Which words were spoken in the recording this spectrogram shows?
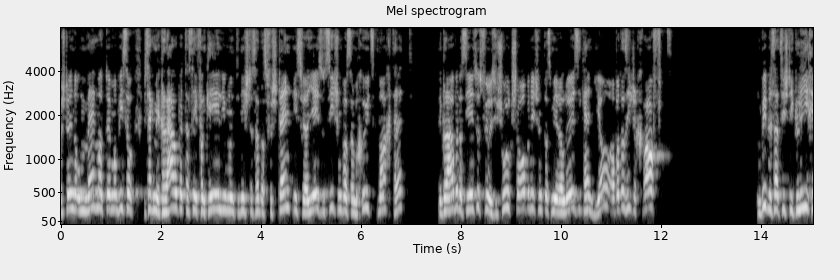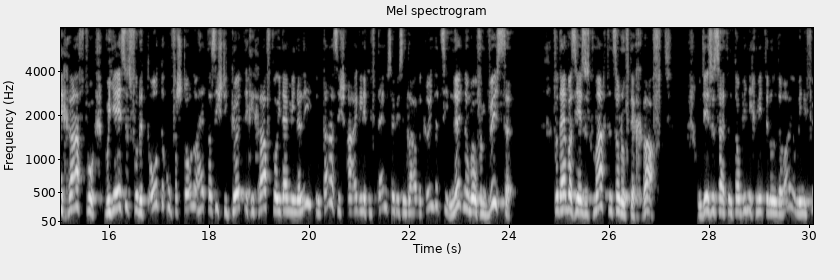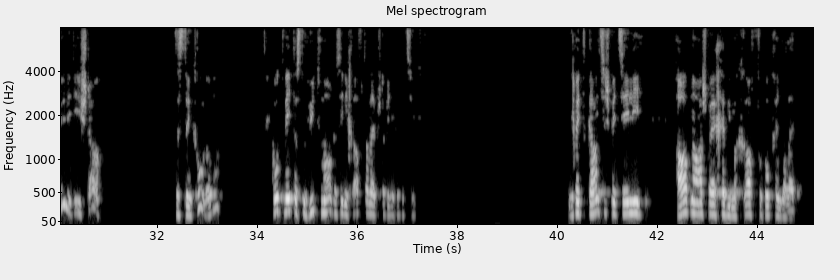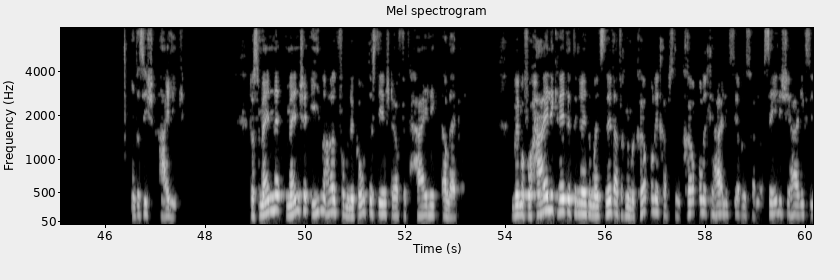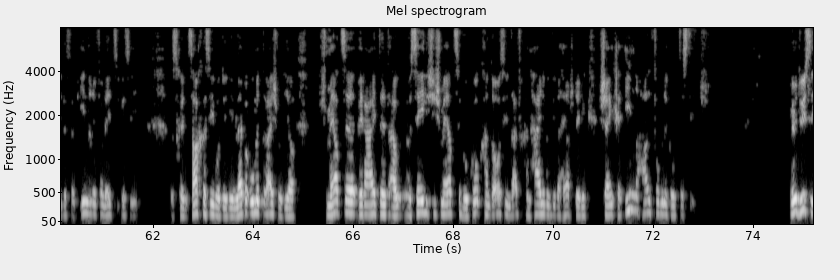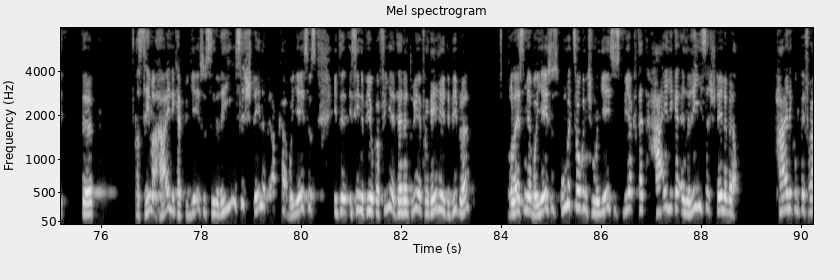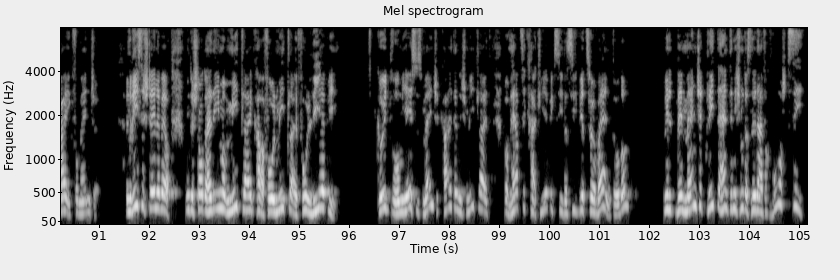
Verstehen? Und manchmal tun wir wie so, wir sagen, wir glauben das Evangelium und dann ist das auch das Verständnis, wer Jesus ist und was er am Kreuz gemacht hat. Wir glauben, dass Jesus für unsere Schuld gestorben ist und dass wir eine Lösung haben. Ja, aber das ist eine Kraft. Und die Bibel sagt, es ist die gleiche Kraft, wo, wo Jesus von den Toten auferstanden hat. Das ist die göttliche Kraft, die in dem hinein liegt. Und das ist eigentlich, auf dem soll unser Glauben gegründet sein. Nicht nur auf dem Wissen von dem, was Jesus gemacht hat, sondern auf der Kraft. Und Jesus sagt, und da bin ich mitten unter euch und meine Fühle, die ist da. Das ist dann cool, oder? Gott will, dass du heute Morgen seine Kraft erlebst, da bin ich überzeugt. Ich will ganz spezielle Art noch ansprechen, wie man Kraft von Gott erleben können. Und das ist heilig. Dass Menschen innerhalb von einem Gottesdienst dürfen heilig erleben. Und wenn man von heilig redet, dann reden wir jetzt nicht einfach nur körperlich, aber es kann körperliche Heilig sein, aber es kann auch seelische Heilig sein, das können innere Verletzungen sein. Das können Sachen sein, die du in deinem Leben umtreibst, die dir Schmerzen bereitet, auch seelische Schmerzen, wo Gott kann da sein und einfach eine Heilung und Wiederherstellung schenken innerhalb von einem Gottesdienst. Wir müssen wissen, das Thema Heilig hat bei Jesus ein riesiges Stellenwerk gehabt, wo Jesus in, der, in seiner Biografie, in den drei Evangelien in der Bibel, da lesen wir, wo Jesus umgezogen ist wo Jesus gewirkt hat, Heilige ein riesiges Stellenwert. Heilig und Befreiung von Menschen. Ein riesen Stellenwert. Und der er hat immer Mitleid gehabt, voll Mitleid, voll Liebe. Grund, warum Jesus Menschen gehalten ist Mitleid, Barmherzigkeit, Liebe gewesen, das wird so erwähnt, oder? Weil, wenn Menschen gelitten haben, dann ist mir das nicht einfach wurscht gewesen.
